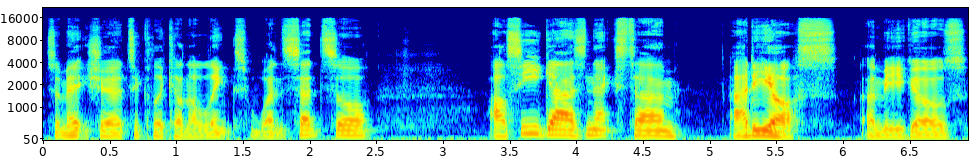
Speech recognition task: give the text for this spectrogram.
so make sure to click on the links when said so. I'll see you guys next time. Adios, amigos.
